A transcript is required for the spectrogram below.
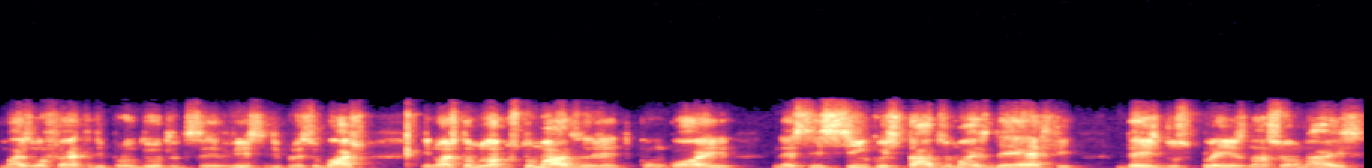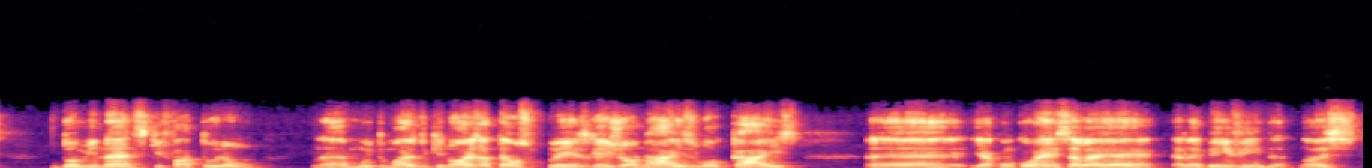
mais oferta de produto, de serviço, de preço baixo. E nós estamos acostumados, a gente concorre nesses cinco estados mais DF, desde os players nacionais dominantes que faturam né, muito mais do que nós, até os players regionais, locais, é, e a concorrência ela é, ela é bem-vinda. Nós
